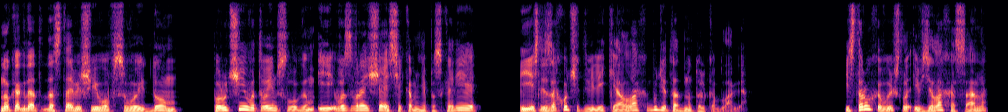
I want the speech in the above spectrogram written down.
Но когда ты доставишь его в свой дом, поручи его твоим слугам и возвращайся ко мне поскорее, и если захочет великий Аллах, будет одно только благо. И старуха вышла и взяла Хасана,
